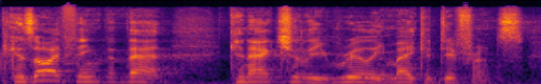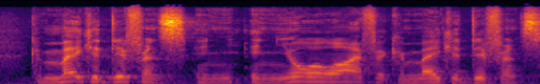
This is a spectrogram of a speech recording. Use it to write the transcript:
Because I think that that can actually really make a difference. It can make a difference in, in your life, it can make a difference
